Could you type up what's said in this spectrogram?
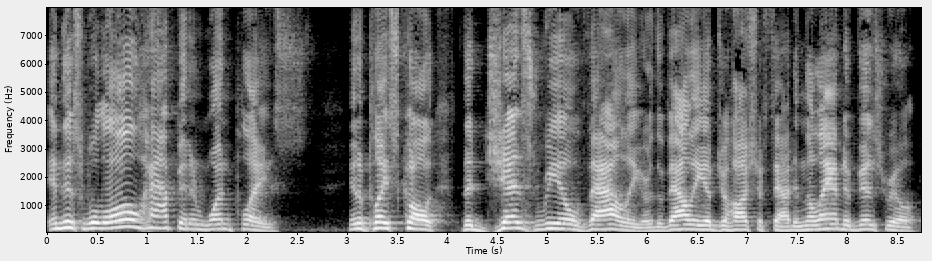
And this will all happen in one place, in a place called the Jezreel Valley or the Valley of Jehoshaphat in the land of Israel.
